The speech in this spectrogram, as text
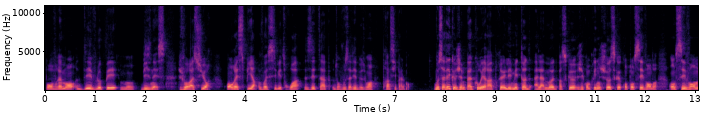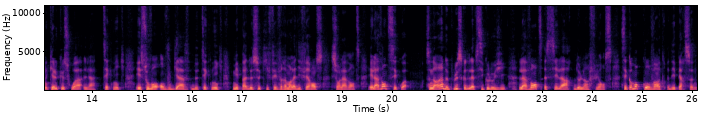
pour vraiment développer mon business. Je vous rassure, on respire, voici les trois étapes dont vous avez besoin principalement. Vous savez que j'aime pas courir après les méthodes à la mode parce que j'ai compris une chose, c'est que quand on sait vendre, on sait vendre quelle que soit la technique. Et souvent, on vous gave de technique, mais pas de ce qui fait vraiment la différence sur la vente. Et la vente, c'est quoi? Ce n'est rien de plus que de la psychologie. La vente, c'est l'art de l'influence. C'est comment convaincre des personnes,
